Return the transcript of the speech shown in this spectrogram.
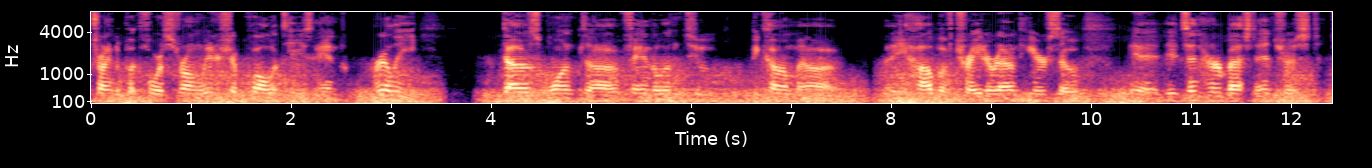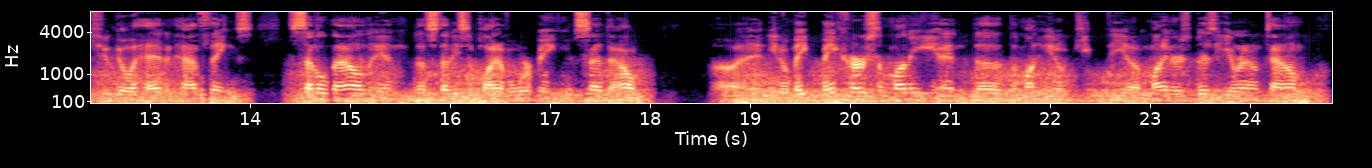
trying to put forth strong leadership qualities and really does want uh, Phandalin to become uh, a hub of trade around here. So it, it's in her best interest to go ahead and have things settle down and a steady supply of ore being sent out. Uh, and you know make make her some money and uh, the money you know keep the uh, miners busy around town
